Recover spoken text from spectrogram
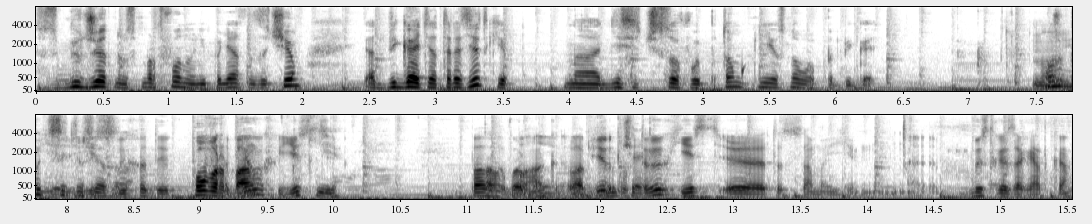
с бюджетным смартфоном непонятно зачем, отбегать от розетки на 10 часов и потом к ней снова подбегать. Ну, Может быть, с этим есть связано. выходы. Powerbank есть. Какие? Powerbank. Во-вторых, есть э, этот самый э, быстрая зарядка.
